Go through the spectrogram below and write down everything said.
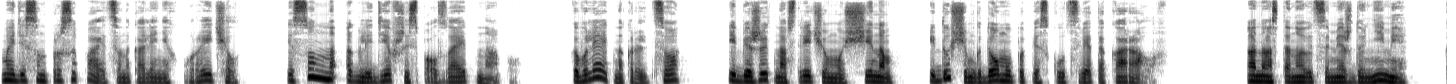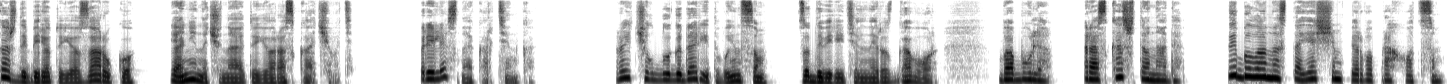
Мэдисон просыпается на коленях у Рэйчел и, сонно оглядевшись, ползает на пол, ковыляет на крыльцо и бежит навстречу мужчинам, идущим к дому по песку цвета кораллов. Она становится между ними, каждый берет ее за руку и они начинают ее раскачивать. Прелестная картинка. Рэйчел благодарит Винсом за доверительный разговор. «Бабуля, рассказ что надо. Ты была настоящим первопроходцем».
